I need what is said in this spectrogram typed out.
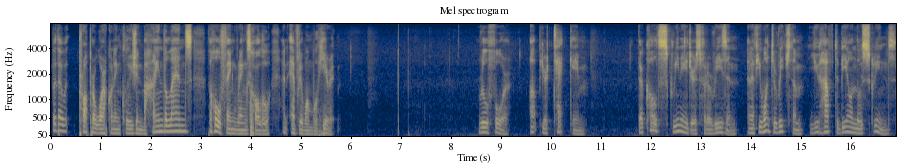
but without proper work on inclusion behind the lens, the whole thing rings hollow and everyone will hear it. Rule 4 Up your tech game. They're called screenagers for a reason, and if you want to reach them, you have to be on those screens.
